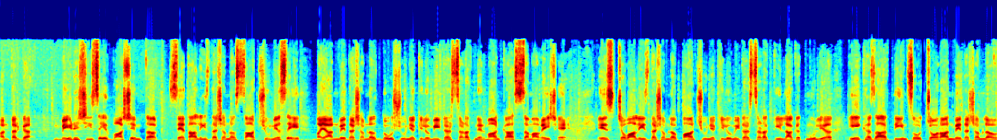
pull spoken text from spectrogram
अंतर्गत मेडिशी से वाशिम तक सैतालीस दशमलव सात शून्य से बयानवे दशमलव दो शून्य किलोमीटर सड़क निर्माण का समावेश है। इस चौवालीस दशमलव पाँच शून्य किलोमीटर सड़क की लागत मूल्य एक हज़ार तीन सौ चौरानवे दशमलव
